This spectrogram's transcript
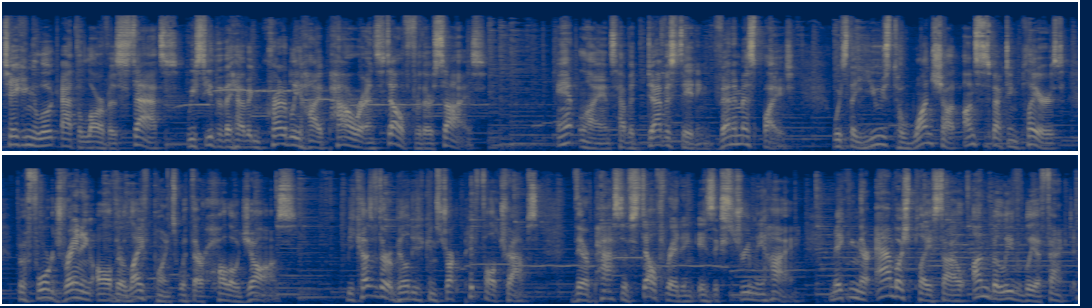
Taking a look at the larva's stats, we see that they have incredibly high power and stealth for their size. Antlions have a devastating, venomous bite, which they use to one-shot unsuspecting players before draining all of their life points with their hollow jaws. Because of their ability to construct pitfall traps, their passive stealth rating is extremely high, making their ambush playstyle unbelievably effective.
